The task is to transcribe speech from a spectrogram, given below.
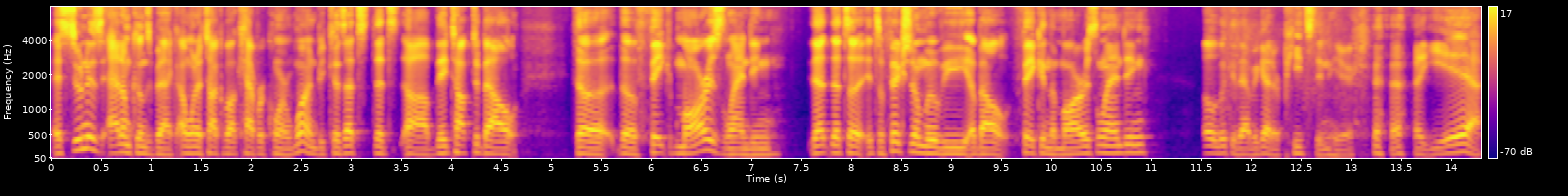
As soon as Adam comes back, I want to talk about Capricorn One because that's that's uh, they talked about the the fake Mars landing. That that's a it's a fictional movie about faking the Mars landing. Oh, look at that! We got our pizza in here. yeah.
